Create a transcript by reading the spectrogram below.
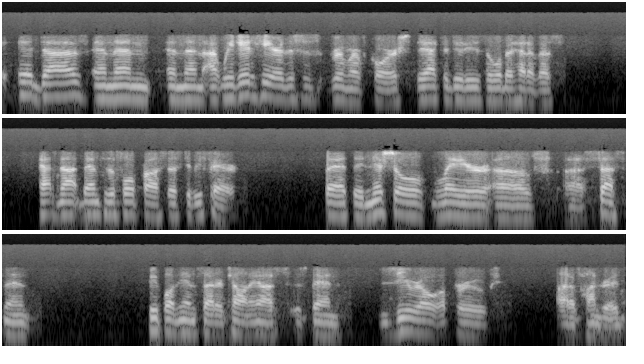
It does, and then and then we did hear this is rumor, of course. The active duty is a little bit ahead of us. Has not been through the full process, to be fair, but the initial layer of assessment, people on the inside are telling us has been zero approved out of hundreds.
